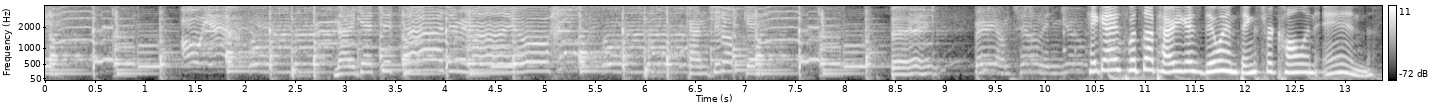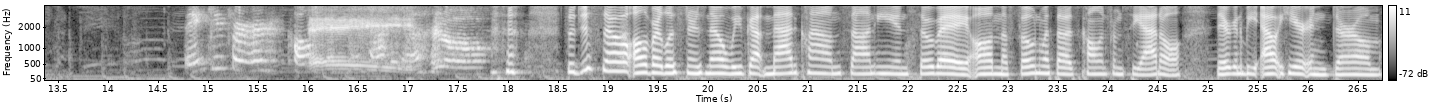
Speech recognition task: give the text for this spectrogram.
어지럽게 날개짓 하지 마요 간지럽게 Baby I'm telling you Hey guys, what's up? How are you guys doing? Thanks for calling in. Thank you for calling. Hey, hello. So, just so all of our listeners know, we've got Mad Clown, Sani, and Sobe on the phone with us, calling from Seattle. They're going to be out here in Durham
